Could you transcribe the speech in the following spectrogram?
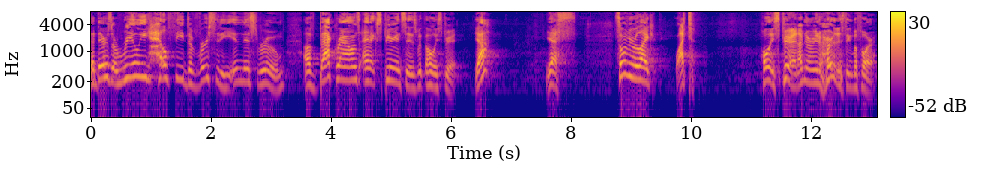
that there's a really healthy diversity in this room of backgrounds and experiences with the Holy Spirit. Yeah? Yes. Some of you were like, What? Holy Spirit, I've never even heard of this thing before.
